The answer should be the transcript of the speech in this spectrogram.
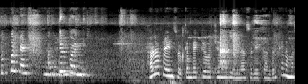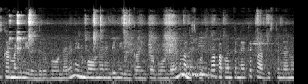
సూపర్ ఫ్రెండ్స్ అద్దరిపోయింది hello friends welcome back to our channel లిన్నా సురేఖ అందరికీ నమస్కారం అండి. మీరందరూ బాగున్నారా? నేను బాగున్నానండి. మీరు ఇంకా ఇంకా బాగుండాలని మనస్ఫూర్తిగా భగవంతుని అయితే ప్రార్థిస్తున్నాను.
